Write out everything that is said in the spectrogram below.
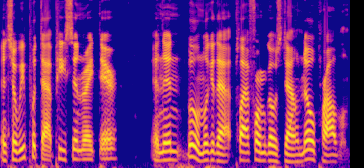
And so we put that piece in right there. And then, boom, look at that. Platform goes down. No problem.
